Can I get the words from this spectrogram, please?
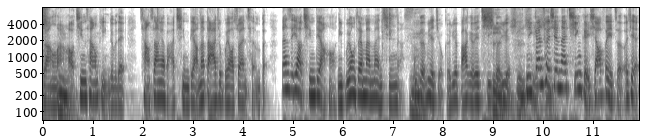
张嘛，好清仓品对不对？厂商要把它清掉，那大家就不要算成本。但是要清掉哈，你不用再慢慢清了，十个月、九个月、八个月、七个月，你干脆现在清给消费者，而且。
